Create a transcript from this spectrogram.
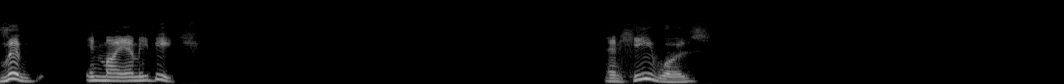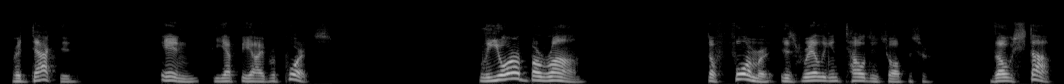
lived in Miami Beach. And he was redacted in the FBI reports. Lior Baram, the former Israeli intelligence officer, though stopped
